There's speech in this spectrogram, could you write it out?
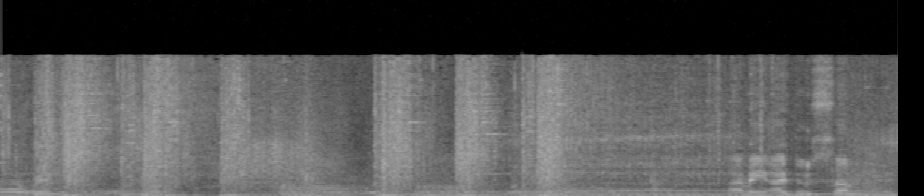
Not really. I mean, I do some damage,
